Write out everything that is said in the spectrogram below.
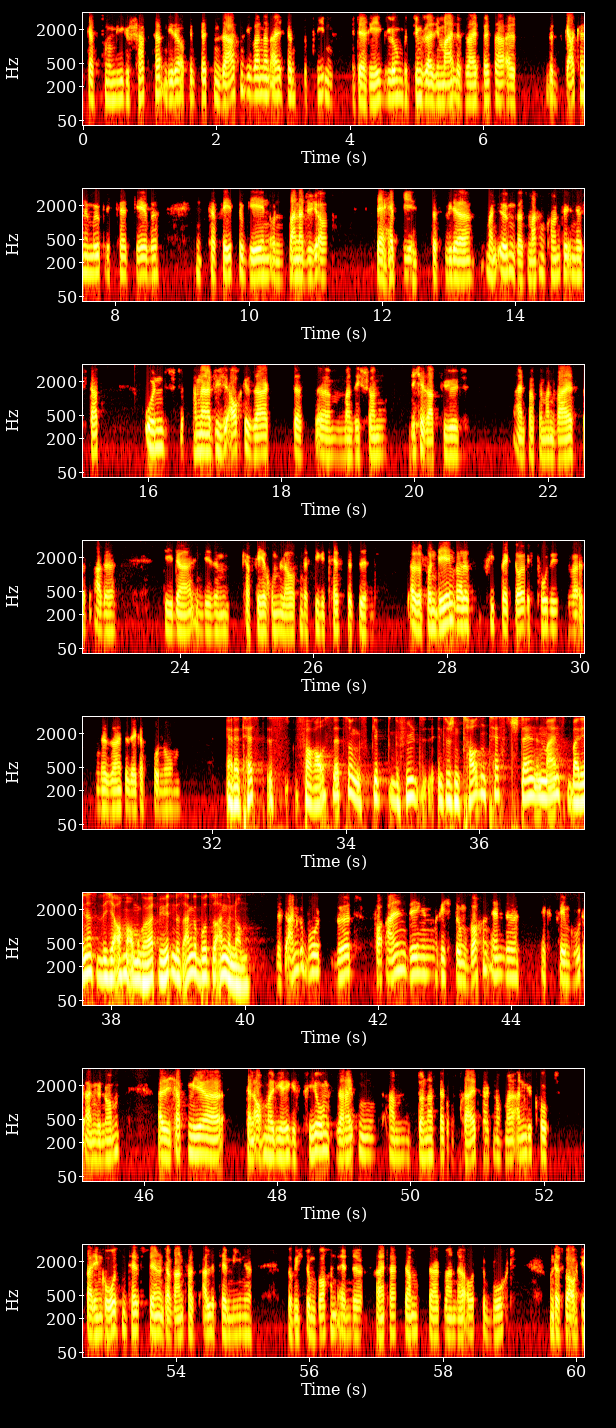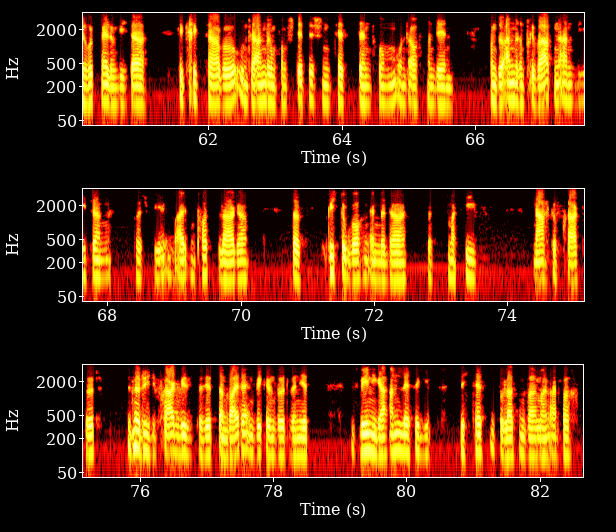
Gastronomie geschafft hatten, die da auf den Plätzen saßen, die waren dann eigentlich ganz zufrieden mit der Regelung, beziehungsweise sie meinen, es sei besser, als wenn es gar keine Möglichkeit gäbe, ins Café zu gehen und waren natürlich auch sehr happy, dass wieder man irgendwas machen konnte in der Stadt und haben dann natürlich auch gesagt, dass ähm, man sich schon sicherer fühlt, einfach wenn man weiß, dass alle, die da in diesem Café rumlaufen, dass die getestet sind. Also von denen war das Feedback deutlich positiver als von der Seite der Gastronomen. Ja, der Test ist Voraussetzung. Es gibt gefühlt inzwischen 1000 Teststellen in Mainz. Bei denen hast du dich ja auch mal umgehört. Wie wird denn das Angebot so angenommen? Das Angebot wird vor allen Dingen Richtung Wochenende extrem gut angenommen. Also ich habe mir dann auch mal die Registrierungsseiten am Donnerstag und Freitag nochmal angeguckt bei den großen Teststellen und da waren fast alle Termine so Richtung Wochenende, Freitag, Samstag waren da ausgebucht. Und das war auch die Rückmeldung, die ich da gekriegt habe, unter anderem vom städtischen Testzentrum und auch von den von so anderen privaten Anbietern, zum Beispiel im alten Postlager, dass Richtung Wochenende da das massiv nachgefragt wird. Ist natürlich die Frage, wie sich das jetzt dann weiterentwickeln wird, wenn jetzt es weniger Anlässe gibt, sich testen zu lassen, weil man einfach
